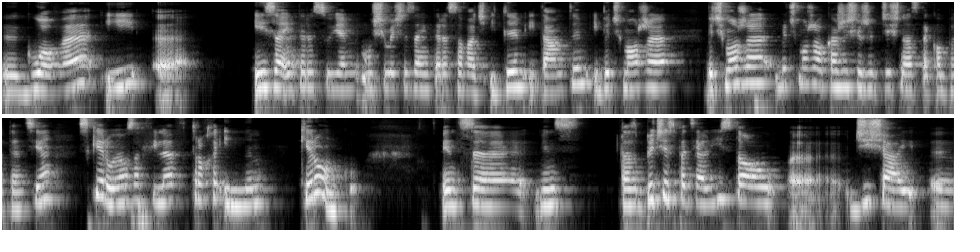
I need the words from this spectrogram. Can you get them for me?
y, głowę i, y, i zainteresujemy, musimy się zainteresować i tym, i tamtym, i być może, być może, być może okaże się, że gdzieś nas te kompetencje skierują za chwilę w trochę innym kierunku. Więc, e, więc to bycie specjalistą e, dzisiaj e,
